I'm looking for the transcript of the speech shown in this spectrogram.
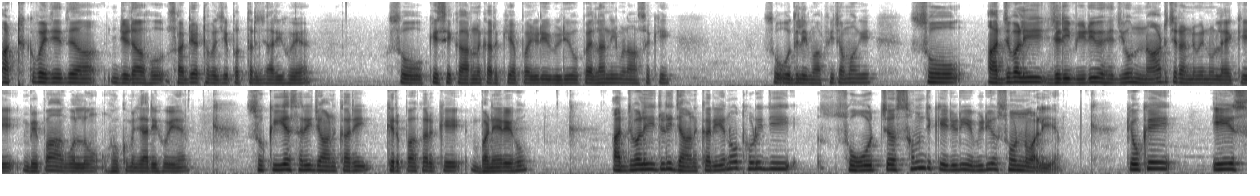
8:00 ਵਜੇ ਦਾ ਜਿਹੜਾ ਉਹ 8:30 ਵਜੇ ਪੱਤਰ ਜਾਰੀ ਹੋਇਆ ਸੋ ਕਿਸੇ ਕਾਰਨ ਕਰਕੇ ਆਪਾਂ ਜਿਹੜੀ ਵੀਡੀਓ ਪਹਿਲਾਂ ਨਹੀਂ ਬਣਾ ਸਕੇ, ਸੋ ਉਹਦੇ ਲਈ ਮਾਫੀ ਚਾਹਾਂਗੇ। ਸੋ ਅੱਜ ਵਾਲੀ ਜਿਹੜੀ ਵੀਡੀਓ ਹੈ ਜੀ, ਉਹ 5994 ਨੂੰ ਲੈ ਕੇ ਵਿਭਾਗ ਵੱਲੋਂ ਹੁਕਮ ਜਾਰੀ ਹੋਏ ਹੈ ਸੋ ਕੀ ਹੈ ਸਾਰੀ ਜਾਣਕਾਰੀ ਕਿਰਪਾ ਕਰਕੇ ਬਣੇ ਰਹੋ। ਅੱਜ ਵਾਲੀ ਜਿਹੜੀ ਜਾਣਕਾਰੀ ਹੈ ਨਾ, ਉਹ ਥੋੜੀ ਜੀ ਸੋਚ ਸਮਝ ਕੇ ਜਿਹੜੀ ਇਹ ਵੀਡੀਓ ਸੁਣਨ ਵਾਲੀ ਹੈ। ਕਿਉਂਕਿ ਇਸ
